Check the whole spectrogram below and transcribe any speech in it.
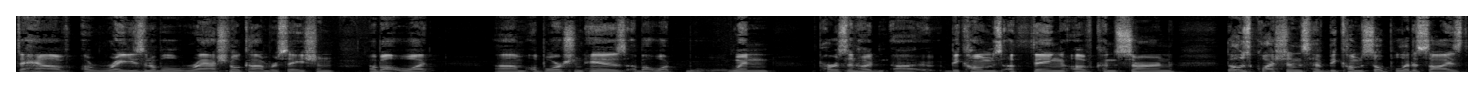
to have a reasonable, rational conversation about what um, abortion is, about what when personhood uh, becomes a thing of concern. Those questions have become so politicized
